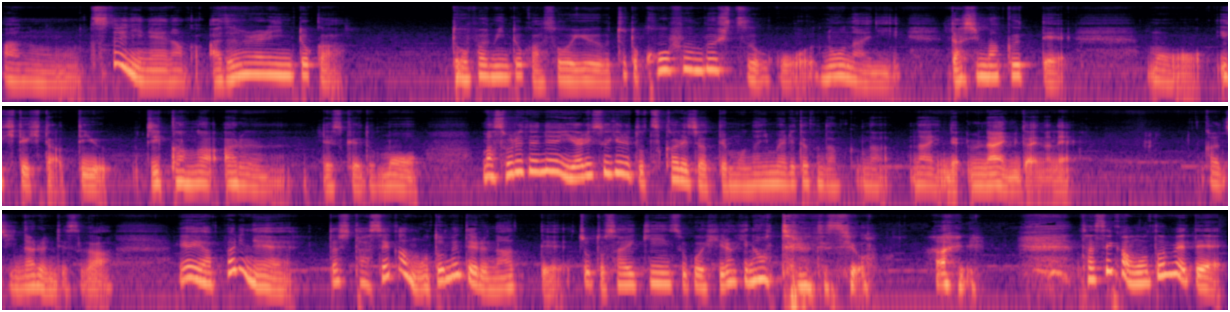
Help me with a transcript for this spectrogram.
あの常にねなんかアドレナリンとかドーパミンとかそういうちょっと興奮物質をこう脳内に出しまくってもう生きてきたっていう実感があるんですけれども、まあ、それでねやりすぎると疲れちゃってもう何もやりたくなくなないないみたいなね感じになるんですがいややっぱりね私達成感求めてるなってちょっと最近すごい開き直ってるんですよ。はい達成感求めて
